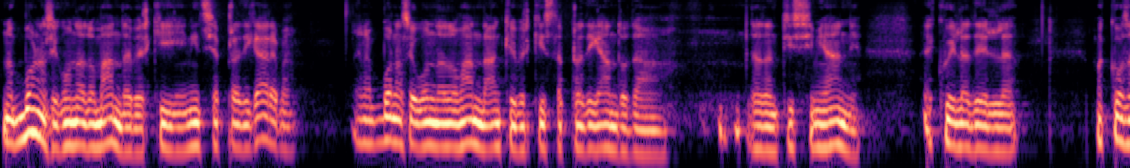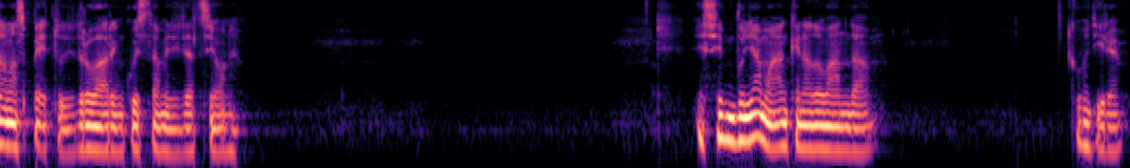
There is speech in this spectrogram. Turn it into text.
Una buona seconda domanda per chi inizia a praticare, ma è una buona seconda domanda anche per chi sta praticando da, da tantissimi anni, è quella del ma cosa mi aspetto di trovare in questa meditazione? E se vogliamo è anche una domanda come dire,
